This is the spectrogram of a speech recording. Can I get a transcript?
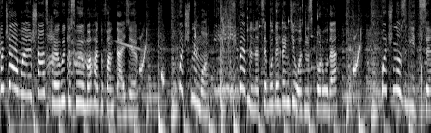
Хоча я маю шанс проявити свою багату фантазію. Почнемо. Впевнена, це буде грандіозна споруда. Почну звідси.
